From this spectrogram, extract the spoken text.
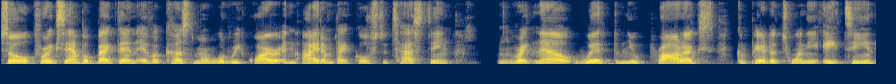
So, for example, back then, if a customer would require an item that goes to testing, right now with the new products compared to 2018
